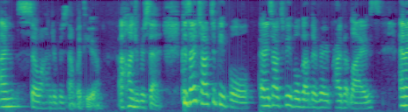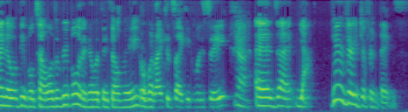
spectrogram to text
I'm so 100% with you. 100%. Because I talk to people and I talk to people about their very private lives and I know what people tell other people and I know what they tell me or what I can psychically see. Yeah. And uh, yeah, very, very different things.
